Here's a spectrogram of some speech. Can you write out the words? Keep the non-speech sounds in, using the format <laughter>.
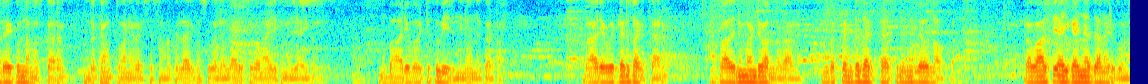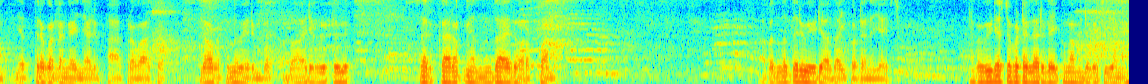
വലൈക്കും നമസ്കാരം. എന്തൊക്കെ മുത്തുമാണികളെ വിശേഷങ്ങളൊക്കെ? എല്ലാവർക്കും സുഖമല്ല എല്ലാവരും സുഖമായിരിക്കുന്നു വിചാരിക്കുന്നു. ഇന്ന് ഭാര്യ വീട്ടിലേക്ക് വിരുന്നിന് വന്ന് കേട്ടോ. ഭാര്യ വീട്ടിലൊരു സൽക്കാരം. അപ്പോൾ അതിനും വേണ്ടി വന്നതാണ്. എന്തൊക്കെ ഉണ്ട് സൽക്കാരത്തിനുള്ളത് നോക്കാം. പ്രവാസി ആയി കഴിഞ്ഞാൽ അതാണ് ഒരു ഗുണം. എത്ര കൊല്ലം കഴിഞ്ഞാലും ആ പ്രവാസ ലോകത്തുനിന്ന് വരുമ്പോൾ ഭാര്യ വീട്ടിൽ സൽക്കാരം എന്തായാലും ഉറപ്പാണ്. അപ്പോൾ ഇന്നത്തെ ഒരു വീഡിയോ അതായിക്കോട്ടെ എന്ന് വിചാരിച്ചു. അപ്പോൾ വീഡിയോ ഇഷ്ടപ്പെട്ട എല്ലാവരും ലൈക്കും ഒക്കെ ചെയ്യണേ.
